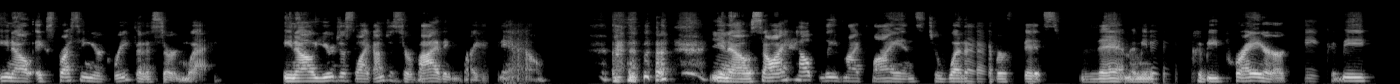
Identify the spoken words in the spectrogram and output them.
you know, expressing your grief in a certain way. You know, you're just like, I'm just surviving right now. you yeah. know, so I help lead my clients to whatever fits them. I mean, it could be prayer, it could be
